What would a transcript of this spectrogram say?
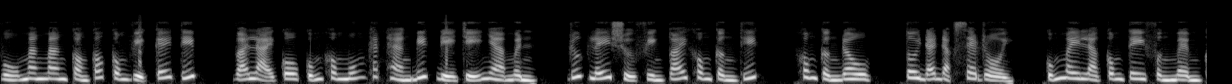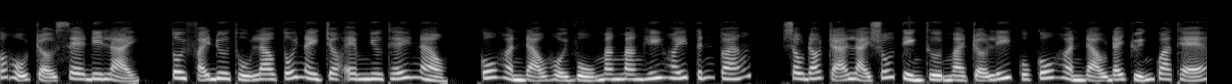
vụ mang mang còn có công việc kế tiếp, vả lại cô cũng không muốn khách hàng biết địa chỉ nhà mình, rước lấy sự phiền toái không cần thiết, không cần đâu, tôi đã đặt xe rồi, cũng may là công ty phần mềm có hỗ trợ xe đi lại, tôi phải đưa thù lao tối nay cho em như thế nào, cố hoành đạo hội vụ mang mang hí hoáy tính toán, sau đó trả lại số tiền thừa mà trợ lý của cố hoành đạo đã chuyển qua thẻ,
